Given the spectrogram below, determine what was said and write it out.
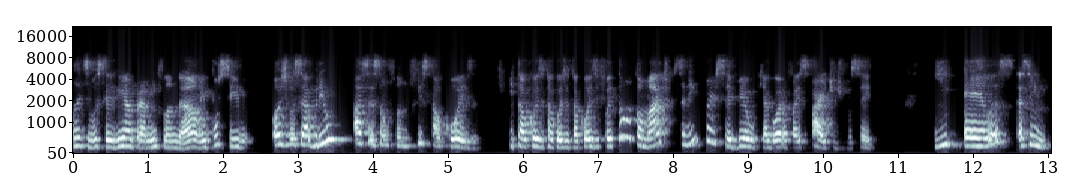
Antes você vinha para mim falando, não, é impossível. Hoje você abriu a sessão falando, fiz tal coisa, e tal coisa, tal coisa, tal coisa, e foi tão automático que você nem percebeu que agora faz parte de você. E elas, assim,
